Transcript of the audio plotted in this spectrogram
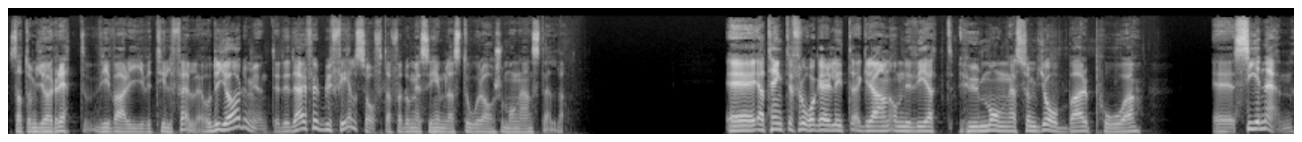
så att de gör rätt vid varje givet tillfälle. Och det gör de ju inte. Det är därför det blir fel så ofta, för de är så himla stora och har så många anställda. Eh, jag tänkte fråga er lite grann om ni vet hur många som jobbar på eh, CNN.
